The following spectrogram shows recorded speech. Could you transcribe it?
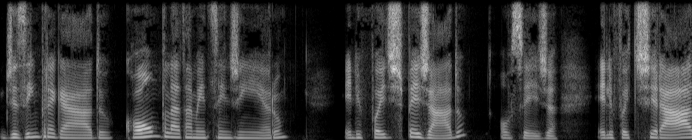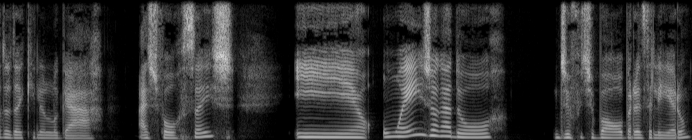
desempregado, completamente sem dinheiro. Ele foi despejado, ou seja, ele foi tirado daquele lugar às forças. E um ex-jogador de futebol brasileiro,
